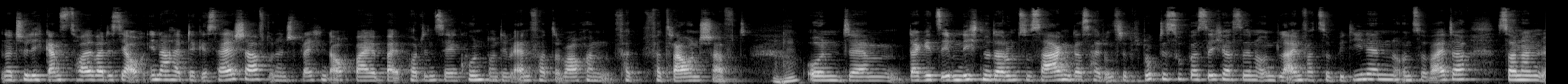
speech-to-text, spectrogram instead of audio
natürlich ganz toll, weil das ja auch innerhalb der Gesellschaft und entsprechend auch bei, bei potenziellen Kunden und dem Endverbrauchern Vertrauen schafft. Mhm. Und ähm, da geht es eben nicht nur darum zu sagen, dass halt unsere Produkte super sicher sind und einfach zu bedienen und so weiter, sondern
